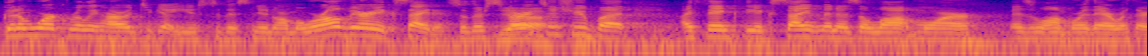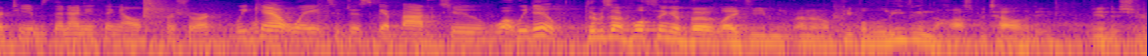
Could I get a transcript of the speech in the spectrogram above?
going to work really hard to get used to this new normal. We're all very excited. So there's scar Yeah. tissue, but I think the excitement is a lot more is a lot more there with our teams than anything else for sure. We can't wait to just get back to what we do. There was that whole thing about like even I don't know people leaving the hospitality industry.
